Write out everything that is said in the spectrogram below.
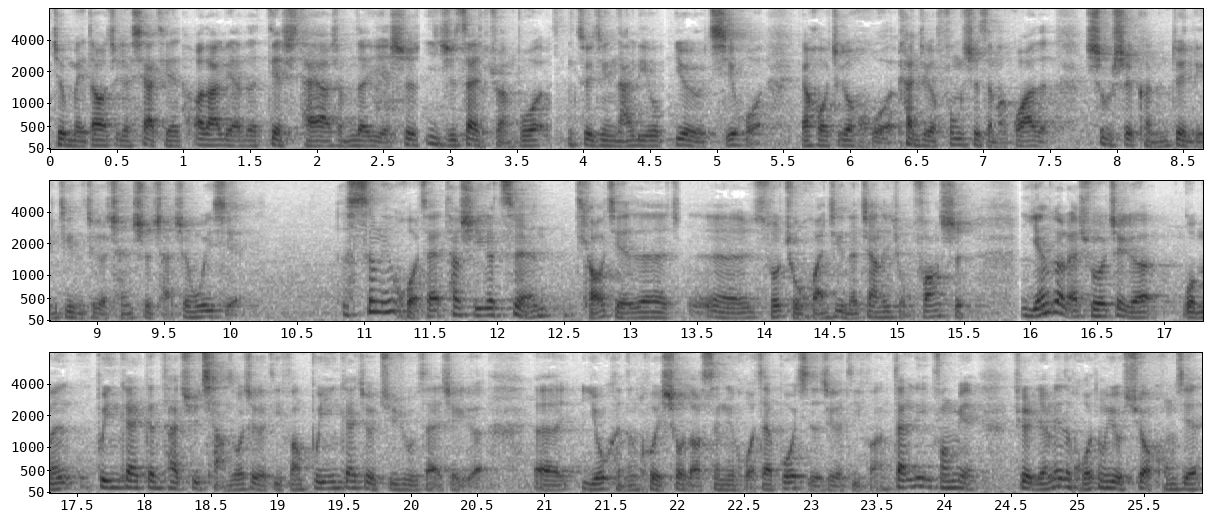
就每到这个夏天，澳大利亚的电视台啊什么的也是一直在转播，最近哪里又又有起火，然后这个火看这个风是怎么刮的，是不是可能对邻近的这个城市产生威胁？森林火灾它是一个自然调节的呃所处环境的这样的一种方式。严格来说，这个我们不应该跟他去抢夺这个地方，不应该就居住在这个呃有可能会受到森林火灾波及的这个地方。但另一方面，这个人类的活动又需要空间，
